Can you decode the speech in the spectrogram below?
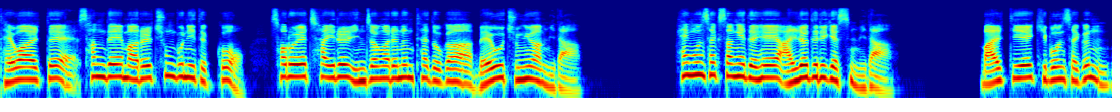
대화할 때 상대의 말을 충분히 듣고 서로의 차이를 인정하려는 태도가 매우 중요합니다. 행운 색상에 대해 알려드리겠습니다. 말띠의 기본색은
